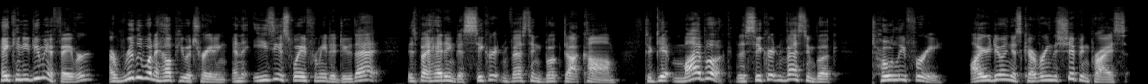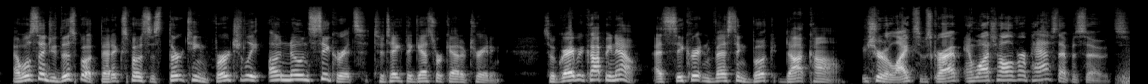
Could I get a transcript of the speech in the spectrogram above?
Hey, can you do me a favor? I really want to help you with trading, and the easiest way for me to do that is by heading to secretinvestingbook.com to get my book, The Secret Investing Book, totally free. All you're doing is covering the shipping price, and we'll send you this book that exposes 13 virtually unknown secrets to take the guesswork out of trading. So grab your copy now at secretinvestingbook.com. Be sure to like, subscribe, and watch all of our past episodes.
